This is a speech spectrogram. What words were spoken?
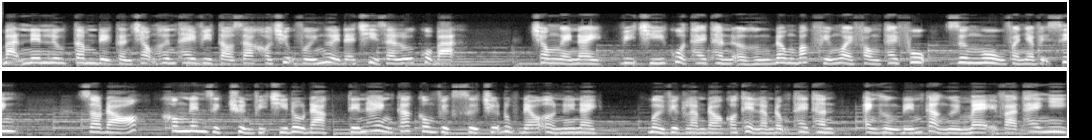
Bạn nên lưu tâm để cẩn trọng hơn thay vì tỏ ra khó chịu với người đã chỉ ra lỗi của bạn. Trong ngày này, vị trí của thai thần ở hướng đông bắc phía ngoài phòng thai phụ, giường ngủ và nhà vệ sinh. Do đó, không nên dịch chuyển vị trí đồ đạc, tiến hành các công việc sửa chữa đục đẽo ở nơi này. Bởi việc làm đó có thể làm động thai thần, ảnh hưởng đến cả người mẹ và thai nhi.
